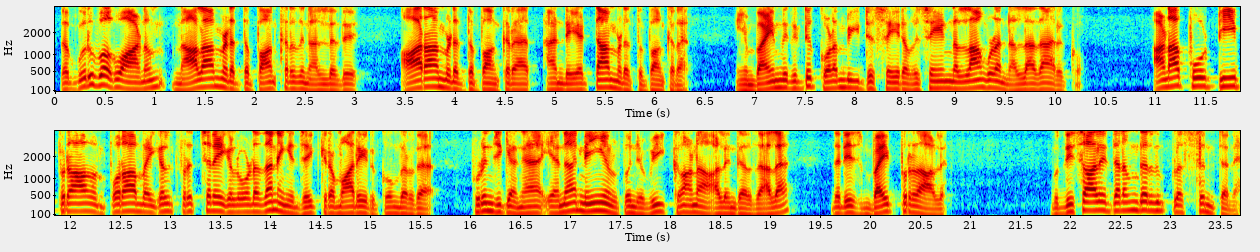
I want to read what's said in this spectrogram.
இந்த குரு பகவானும் நாலாம் இடத்தை பார்க்கறது நல்லது. ஆறாம் இடத்தை பார்க்குறார். அண்டு எட்டாம் இடத்தை பார்க்குறார். நீங்கள் பயந்துக்கிட்டு குழம்பிக்கிட்டு செய்கிற விஷயங்கள்லாம் கூட நல்லா தான் இருக்கும். ஆனால் போட்டி புறா பொறாமைகள் பிரச்சனைகளோடு தான் நீங்கள் ஜெயிக்கிற மாதிரி இருக்குங்கிறத புரிஞ்சிக்கங்க. ஏன்னா நீங்கள் கொஞ்சம் வீக்கான ஆளுங்கிறதால தட் இஸ் பயப்படுற ஆள். புத்திசாலித்தனங்கிறது ப்ளஸ்ன்ட்டனே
